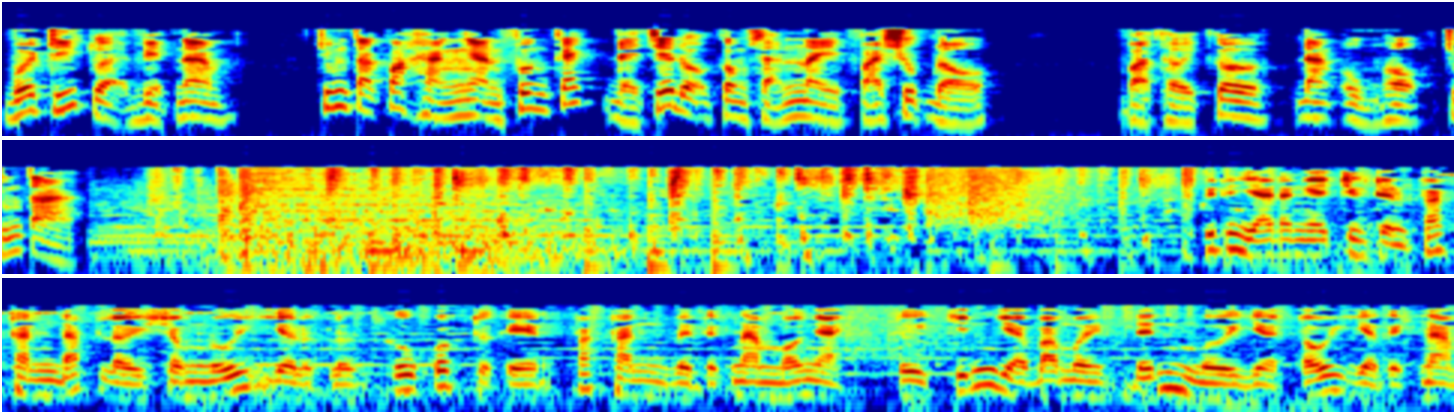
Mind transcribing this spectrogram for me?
Với trí tuệ Việt Nam, chúng ta có hàng ngàn phương cách để chế độ cộng sản này phải sụp đổ, và thời cơ đang ủng hộ chúng ta. Quý thính giả đang nghe chương trình phát thanh đáp lời sông núi do lực lượng cứu quốc thực hiện phát thanh về Việt Nam mỗi ngày từ 9 giờ 30 đến 10 giờ tối giờ Việt Nam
